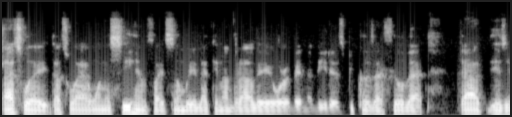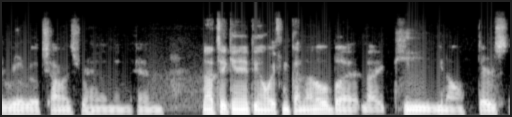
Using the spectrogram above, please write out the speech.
that's why that's why I want to see him fight somebody like an Andrade or a Benavidez because I feel that that is a real real challenge for him and and not taking anything away from Canelo, but like he, you know, there's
